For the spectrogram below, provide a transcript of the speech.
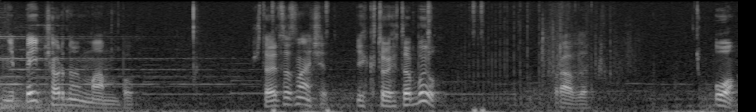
Не пей черную мамбу. Что это значит? И кто это был? Правда. О,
